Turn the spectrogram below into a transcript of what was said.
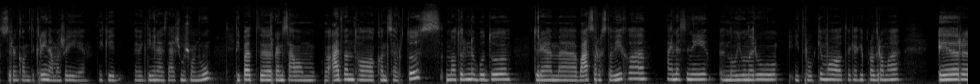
surinkom tikrai nemažai, iki beveik 90 žmonių. Taip pat organizavom Advento koncertus nuotoliniu būdu, turėjome vasaros stovyklą, neseniai naujų narių įtraukimo tokia kaip programa Ir e,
